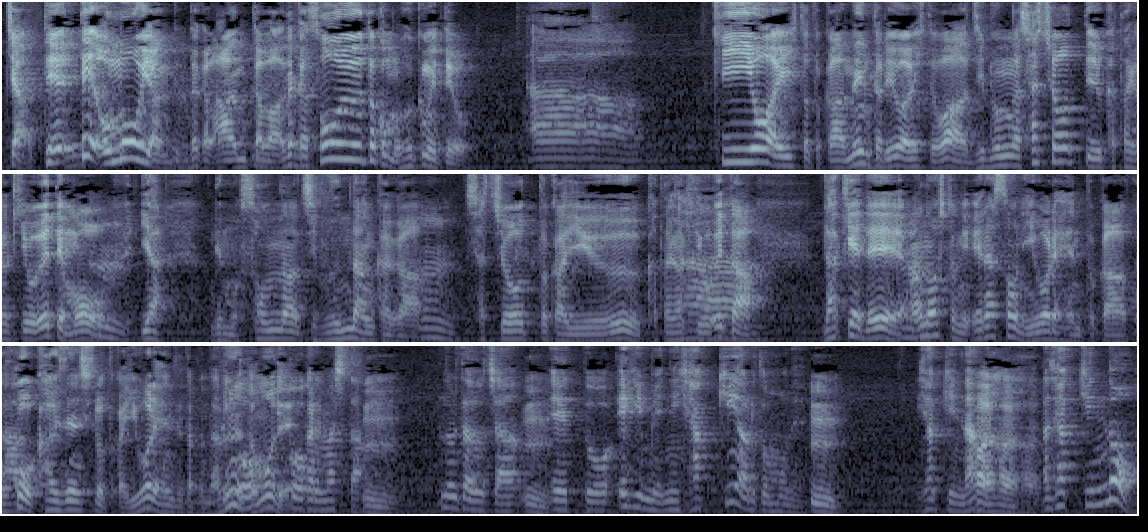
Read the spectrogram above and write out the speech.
じゃあてって思うやん。だからあんたは。だからそういうとこも含めてよ。あ気弱い人とかメンタル弱い人は自分が社長っていう肩書きを得ても、うん。いやでもそんな自分なんかがうん。社長とかいう肩書きを得あただけでうん。あの人に偉そうに言われへんとかここを改善しろとか言われへんって多分なるんやと思うで分かりました、うん。のり太郎ちゃん、うん。えっ、と愛媛に100均あると思うねん。うん。100均な、はいはいはい。あの100均の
